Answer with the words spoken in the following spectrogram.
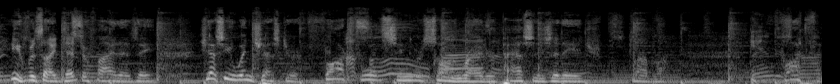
he was identified as a Jesse Winchester, thoughtful singer songwriter, passes at age blah blah. Thoughtful.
